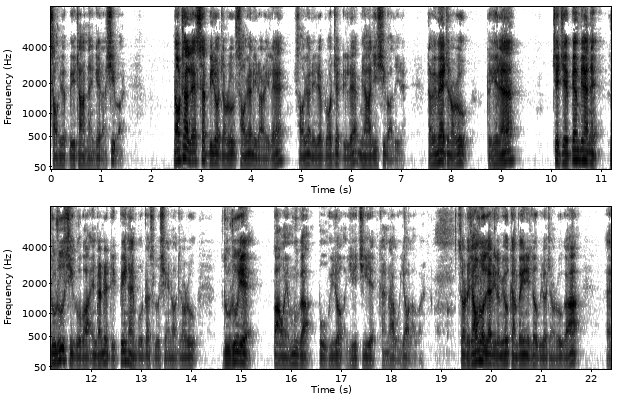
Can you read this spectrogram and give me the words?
ဆောင်ရွက်ပေးထားနိုင်ခဲ့တာရှိပါတယ်။နောက်ထပ်လည်းဆက်ပြီးတော့ကျွန်တော်တို့ဆောင်ရွက်နေတာတွေလည်းဆောင်ရွက်နေတဲ့ project တွေလည်းအများကြီးရှိပါသေးတယ်။ဒါပေမဲ့ကျွန်တော်တို့တကယ်တမ်းကြည်ကြဲပြန့်ပြန့်နဲ့လူမှုစီကိုပါအင်တာနက်တွေပေးနိုင်ဖို့အတွက်ဆိုလို့ရှိရင်တော့ကျွန်တော်တို့လူမှုရဲ့ပါဝင်မှုကပို့ပြီးတော့အရေးကြီးတဲ့ကဏ္ဍကိုရောက်လာပါတယ်။ ဆိုတော့ဒါကြောင့်မလို့လည်းဒီလိုမျိုး campaign တွေလုပ်ပြီးတော့ကျွန်တော်တို့ကအဲ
